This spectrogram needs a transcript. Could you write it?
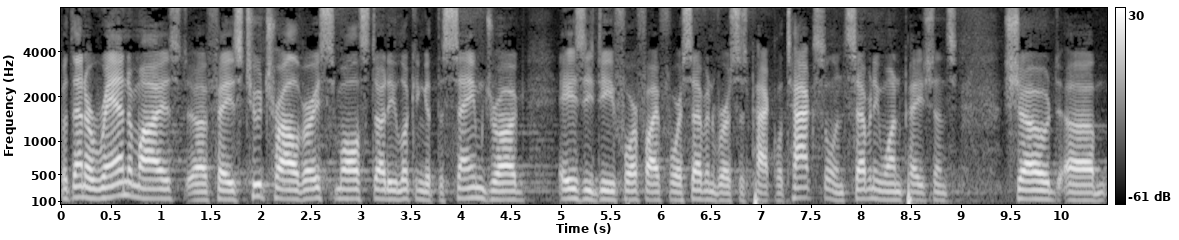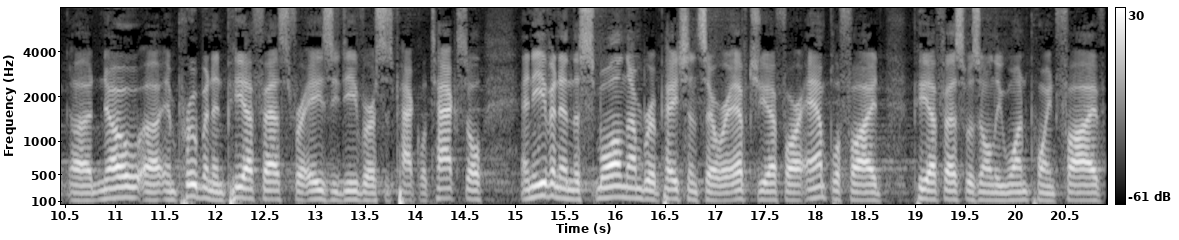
but then a randomized uh, phase two trial, very small study looking at the same drug, AZD 4547 versus paclitaxel in 71 patients, showed um, uh, no uh, improvement in PFS for AZD versus paclitaxel. And even in the small number of patients that were FGFR amplified, PFS was only 1.5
